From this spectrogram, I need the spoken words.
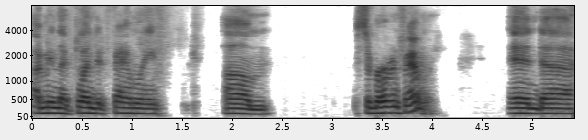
I mean, like blended family, um, suburban family, and uh,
